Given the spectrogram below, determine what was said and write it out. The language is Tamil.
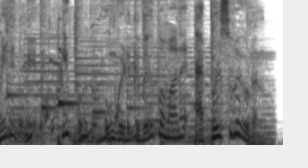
மினிட் மேட் இப்பொழுது உங்களுக்கு விருப்பமான ஆப்பிள் சுவையுடன்.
